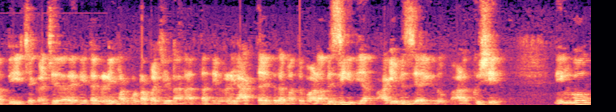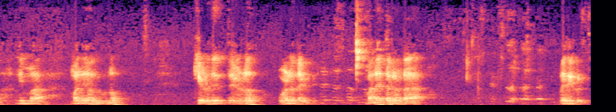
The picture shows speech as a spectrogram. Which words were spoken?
ಒದ್ದಿ ಈಚೆ ಕಳಿಸಿದ್ದಾರೆ. ನೀಟಾಗಿ ರೆಡಿ ಮಾಡ್ಕೊಟ್ರ ನಾನು ಅಂತ ನೀವು ರೆಡಿ ಆಗ್ತಾ ಇದ್ದೀರ ಮತ್ತೆ ಬಹಳ ಬ್ಯುಸಿ ಇದೆಯಾ ಹಾಗೆ ಬ್ಯುಸಿ ಆಗಿರು ಬಹಳ ಖುಷಿ. ನಿಮಗೂ ನಿಮ್ಮ ಮನೆಯವ್ರಿಗೂ ಕೇಳಿದೆ ಅಂತ ಹೇಳು. ಒಳ್ಳೇದಾಗಿದೆ ಮನೆ ತಗೊಂಡ? ವೆರಿ ಗುಡ್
